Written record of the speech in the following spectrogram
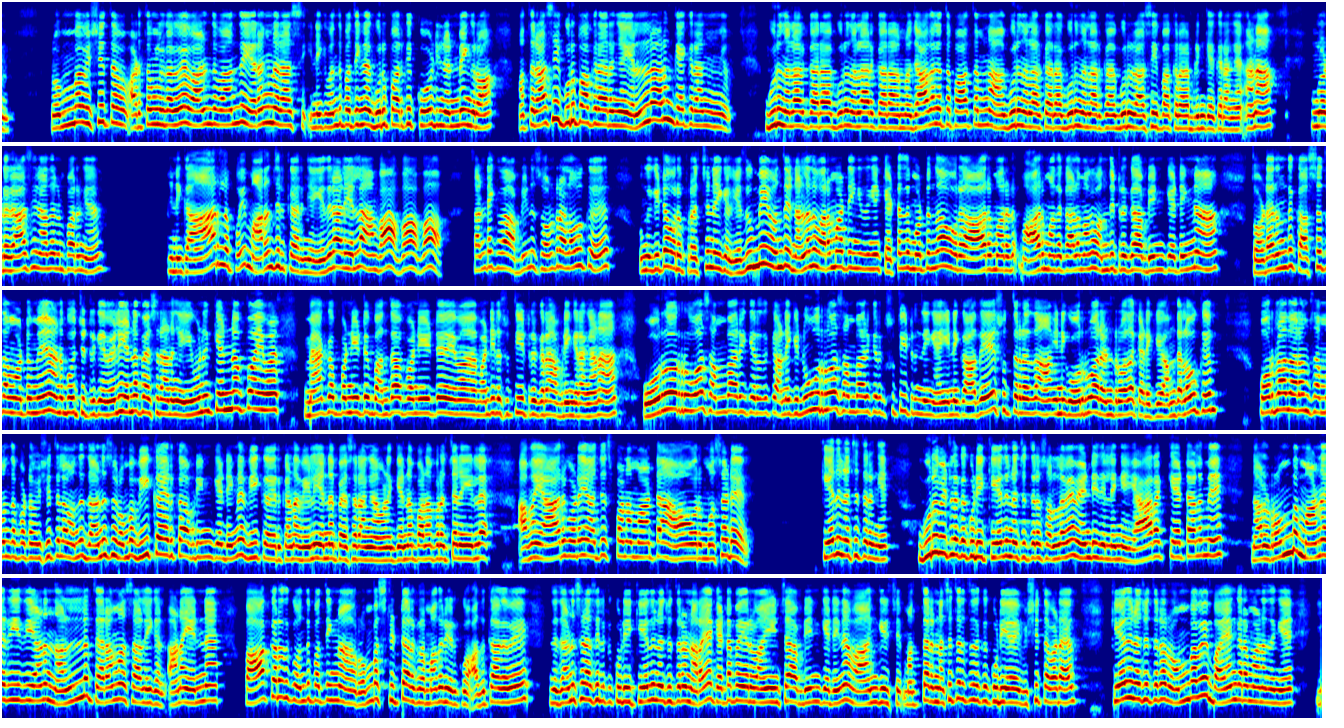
ரொம்ப விஷயத்த அடுத்தவங்களுக்காகவே வாழ்ந்து வாழ்ந்து இறங்குன ராசி. இன்னைக்கு வந்து பார்த்தீங்கன்னா குரு பார்க்கு கோடி நன்மைங்கிறோம். மற்ற ராசியை குரு பார்க்குறாருங்க எல்லாரும் கேட்குறாங்க குரு நல்லா இருக்காரா? குரு நல்லா இருக்காரா? நம்ம ஜாதகத்தை பார்த்தோம்னா குரு நல்லா இருக்காரா? குரு நல்லா இருக்கா? குரு ராசியை பார்க்குறாரு அப்படின்னு கேட்குறாங்க ஆனால் உங்களோட ராசிநாதன் பாருங்க. இன்னைக்கு ஆறில் போய் மறைஞ்சிருக்காருங்க. எதிராளி எல்லாம் வா வா வா. சண்டைக்கு வா அப்படின்னு சொல்கிற அளவுக்கு உங்ககிட்ட ஒரு பிரச்சனைகள் எதுவுமே வந்து நல்லது வரமாட்டேங்குதுங்க. கெட்டது மட்டும்தான் ஒரு ஆறு மாத ஆறு மாத காலமாக வந்துட்டுருக்கா அப்படின்னு கேட்டிங்கன்னா தொடர்ந்து கஷ்டத்தை மட்டுமே அனுபவிச்சுட்டு இருக்கேன் வெளியே என்ன பேசுகிறானுங்க இவனுக்கு என்னப்பா இவன் மேக்கப் பண்ணிட்டு பந்தா பண்ணிட்டு இவன் வண்டியில் சுற்றிட்டு இருக்கிறான் அப்படிங்கிறாங்க. ஆனால் ஒரு ஒரு ரூபா சம்பாதிக்கிறதுக்கு அன்னைக்கு நூறுரூவா சம்பாதிக்கிறதுக்கு சுற்றிட்டு இருந்தீங்க. இன்னைக்கு அதே சுற்றுறது தான் இன்னைக்கு ஒரு ரூபா ரெண்டு ரூபா தான் கிடைக்கும். அந்த அளவுக்கு பொருளாதாரம் சம்மந்தப்பட்ட விஷயத்துல வந்து தனுசு ரொம்ப வீக்கா இருக்கா அப்படின்னு கேட்டிங்கன்னா வீக்கா இருக்கு ஆனா வெளியே என்ன பேசுறாங்க? அவனுக்கு என்ன பண பிரச்சனை இல்லை. அவன் யாரு கூடயும் அட்ஜஸ்ட் பண்ண மாட்டான். அவன் ஒரு மொசடு. கேது நட்சத்திரங்க. குரு வீட்டில் இருக்கக்கூடிய கேது நட்சத்திரம் சொல்லவே வேண்டியது இல்லைங்க யாரை கேட்டாலுமே நல் ரொம்ப மன ரீதியான நல்ல திறமசாலிகள். ஆனால் என்ன பார்க்கறதுக்கு வந்து பார்த்திங்கன்னா ரொம்ப ஸ்ட்ரிக்டாக இருக்கிற மாதிரி இருக்கும். அதுக்காகவே இந்த தனுசு ராசியில் இருக்கக்கூடிய கேது நட்சத்திரம் நிறைய கெட்ட பெயர் வாங்கிச்சா அப்படின்னு கேட்டிங்கன்னா வாங்கிருச்சு. மற்ற நட்சத்திரத்தில் இருக்கக்கூடிய விஷயத்தை விட கேது நட்சத்திரம் ரொம்பவே பயங்கரமானதுங்க.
